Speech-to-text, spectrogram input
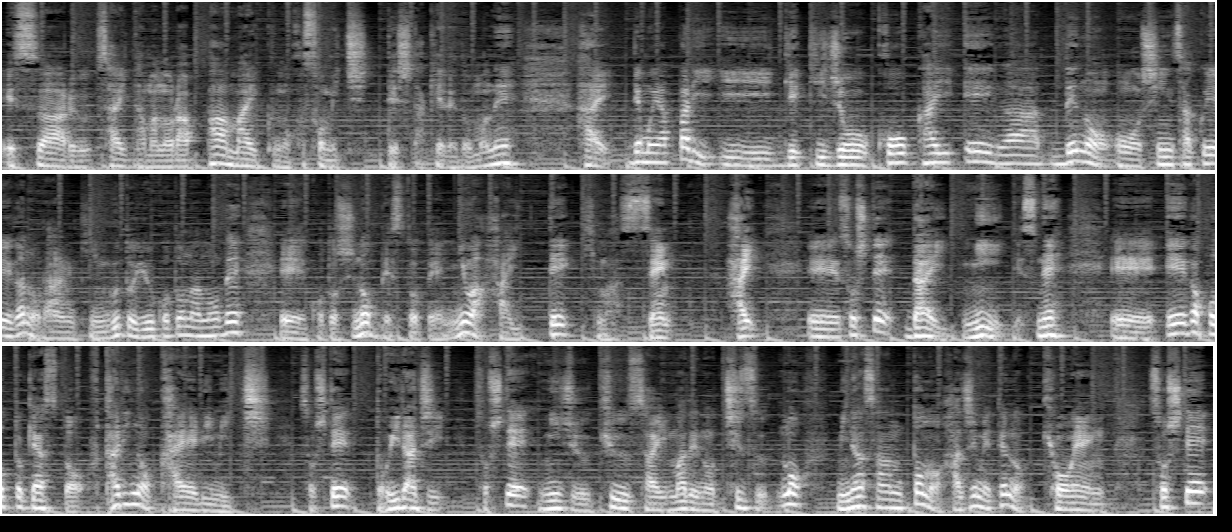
SR 埼玉のラッパーマイクの細道でしたけれどもね。はい。でもやっぱり劇場公開映画での新作映画のランキングということなので、え、今年のベスト10には入ってきません。はい。えー、そして第2位ですね。えー、映画ポッドキャスト二人の帰り道。そしてドイラジ。そして29歳までの地図の皆さんとの初めての共演。そして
